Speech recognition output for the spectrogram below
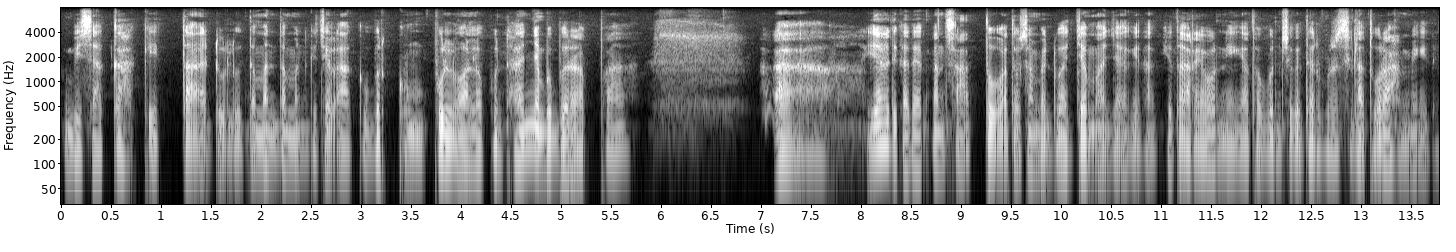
bisakah kita dulu teman-teman kecil aku berkumpul walaupun hanya beberapa? Uh, ya dikatakan satu atau sampai dua jam aja kita kita reuni ataupun sekedar bersilaturahmi gitu.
